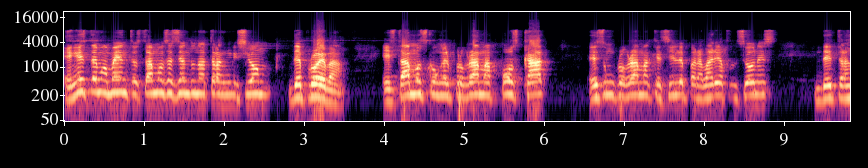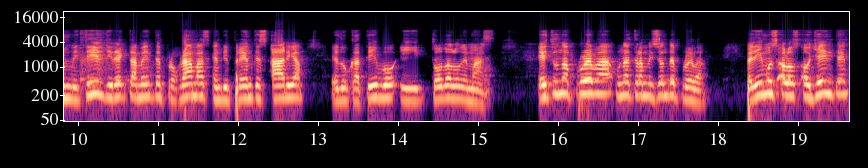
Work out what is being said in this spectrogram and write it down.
En este momento estamos haciendo una transmisión de prueba. Estamos con el programa Postcat. Es un programa que sirve para varias funciones de transmitir directamente programas en diferentes áreas, educativo y todo lo demás. Esto es una prueba, una transmisión de prueba. Pedimos a los oyentes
